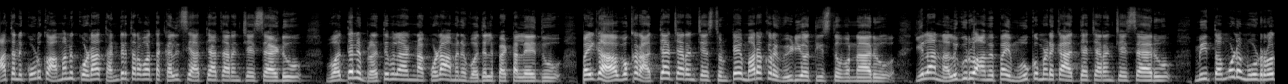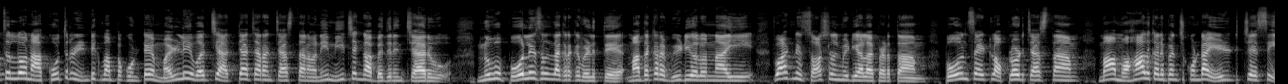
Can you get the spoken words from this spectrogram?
అతని కొడుకు అమను కూడా తండ్రి తర్వాత కలిసి అత్యాచారం చేశాడు. వద్దని బ్రతిమలాడినా కూడా ఆమెను వదిలిపెట్టలేదు. పైగా ఒకరు అత్యాచారం చేస్తుంటే మరొకరు వీడియో తీస్తూ ఉన్నారు. ఇలా నలుగురు ఆమెపై మూకుమ్మడిగా అత్యాచారం చేశారు. మీ తమ్ముడు మూడు రోజుల్లో నా కూతురుని ఇంటికి పంపకుంటే మళ్ళీ వచ్చి అత్యాచారం చేస్తానని నీచంగా బెదిరించారు. నువ్వు పోలీసుల దగ్గరకు వెళితే మా దగ్గర వీడియోలు ఉన్నాయి వాటిని సోషల్ మీడియాలో పెడతాం. ఫోన్ సైట్లో అప్లోడ్ చేస్తాం. మా మొహాలు కనిపించకుండా ఎడిట్ చేసి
